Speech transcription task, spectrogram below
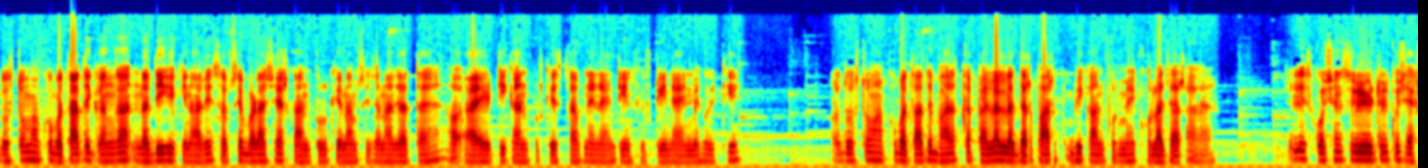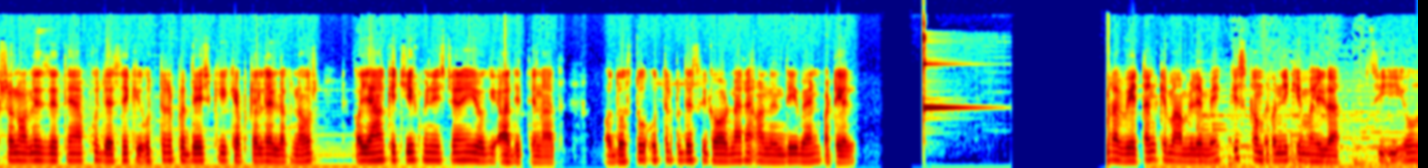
दोस्तों, हम आपको बता दें, गंगा नदी के किनारे सबसे बड़ा शहर कानपुर के नाम से जाना जाता है और आईआईटी कानपुर की स्थापना 1959 में हुई थी। और दोस्तों, हम आपको बता दें, भारत का पहला लेदर पार्क भी कानपुर में खोला जा रहा है। चलिए, इस क्वेश्चन से रिलेटेड कुछ एक्स्ट्रा नॉलेज देते हैं आपको, जैसे कि उत्तर प्रदेश की कैपिटल है लखनऊ और यहाँ के चीफ मिनिस्टर हैं योगी आदित्यनाथ। और दोस्तों, उत्तर प्रदेश के गवर्नर हैं आनंदीबेन पटेल। हमारा वेतन के मामले में किस कंपनी की महिला सीईओ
